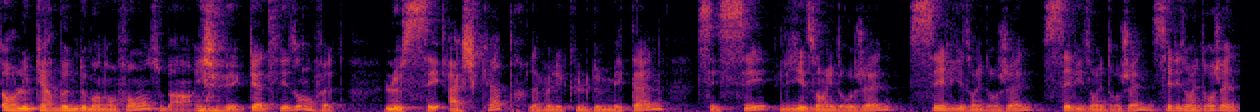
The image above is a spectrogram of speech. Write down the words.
Or le carbone de mon enfance, bah, il fait 4 liaisons en fait. Le CH4, la molécule de méthane, c'est C, liaison hydrogène, C, liaison hydrogène, C, liaison hydrogène, C, liaison hydrogène.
